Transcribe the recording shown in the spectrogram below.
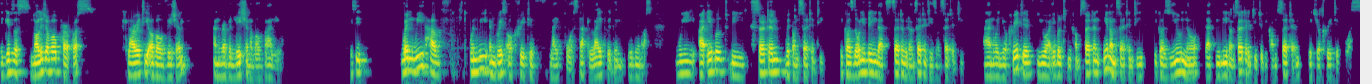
It gives us knowledge of our purpose, clarity of our vision, and revelation of our value. You see, when we have, when we embrace our creative life force, that light within within us, we are able to be certain with uncertainty. Because the only thing that's certain with uncertainty is uncertainty. And when you're creative, you are able to become certain in uncertainty because you know that you need uncertainty to become certain with your creative force.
